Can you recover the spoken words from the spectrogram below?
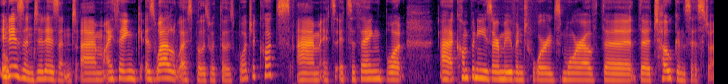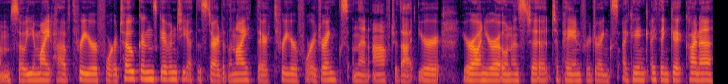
It oh. not It isn't. Um, I think as well. I suppose with those budget cuts, um, it's it's a thing. But uh, companies are moving towards more of the the token system. So you might have three or four tokens given to you at the start of the night. They're three or four drinks, and then after that, you're you're on your own as to, to paying for drinks. I think I think it kind of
